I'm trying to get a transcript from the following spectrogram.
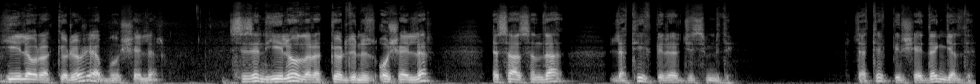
hile olarak görüyor ya bu şeyler. Sizin hile olarak gördüğünüz o şeyler esasında latif birer cisimdi. Latif bir şeyden geldi.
